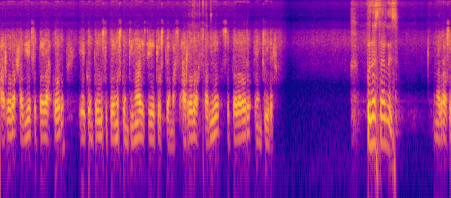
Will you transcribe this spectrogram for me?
arroba Javier Cepeda Oro. Y con todo gusto podemos continuar este y otros temas. Arroba Javier Cepeda Oro en Twitter. Buenas tardes. Un abrazo.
